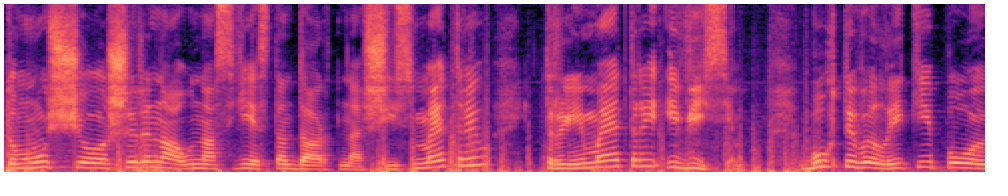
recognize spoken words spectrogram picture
тому що ширина у нас є стандартна 6 метрів, 3 метри і 8. Бухти великі по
